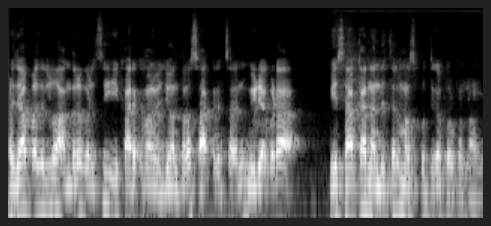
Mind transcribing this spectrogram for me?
ప్రజాప్రతినిధులు అందరూ కలిసి ఈ కార్యక్రమాన్ని విజయవంతంలో సహకరించాలని మీడియా కూడా మీ సహకారాన్ని అందించాలని మనస్ఫూర్తిగా కోరుకుంటున్నాము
